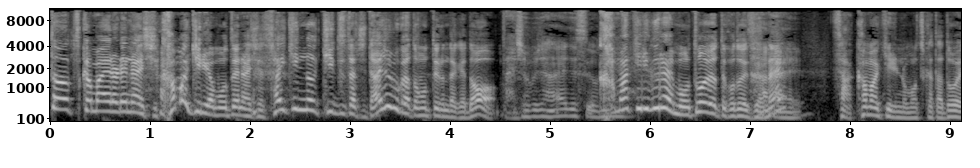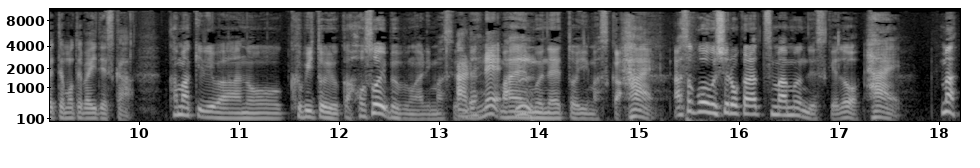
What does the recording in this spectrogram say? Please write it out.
ター捕まえられないし カマキリは持てないし最近のキッズたち大丈夫かと思ってるんだけど大丈夫じゃないですよね。カマキリぐらい持とうよってことですよね、はい、さあカマキリの持ち方どうやって持てばいいですか？カマキリはあの首というか細い部分ありますよね。ね。前胸と言いますか、うん、はい、あそこを後ろからつまむんですけど、はい、まあ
